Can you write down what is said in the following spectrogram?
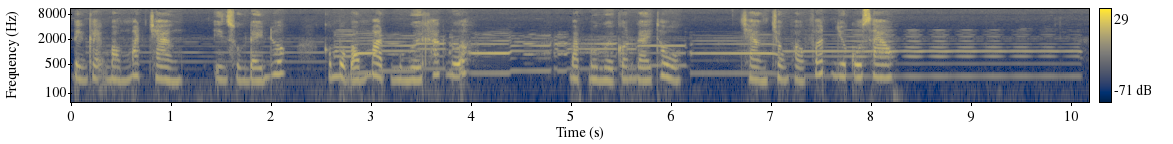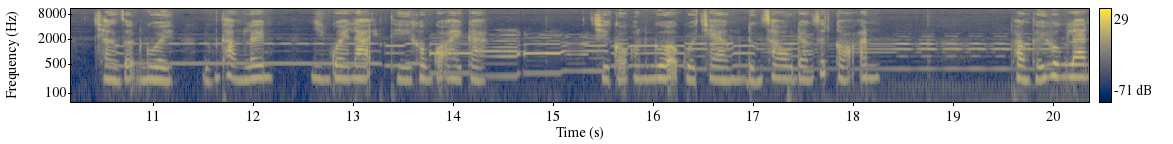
bên cạnh bóng mặt chàng, in xuống đáy nước, có một bóng mặt một người khác nữa. Mặt một người con gái thổ, chàng trông phóng phất như cô sao. Chàng giận người, đứng thẳng lên, nhìn quay lại thì không có ai cả. Chỉ có con ngựa của chàng đứng sau đang rứt cỏ ăn. Thoảng thấy hương lan,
